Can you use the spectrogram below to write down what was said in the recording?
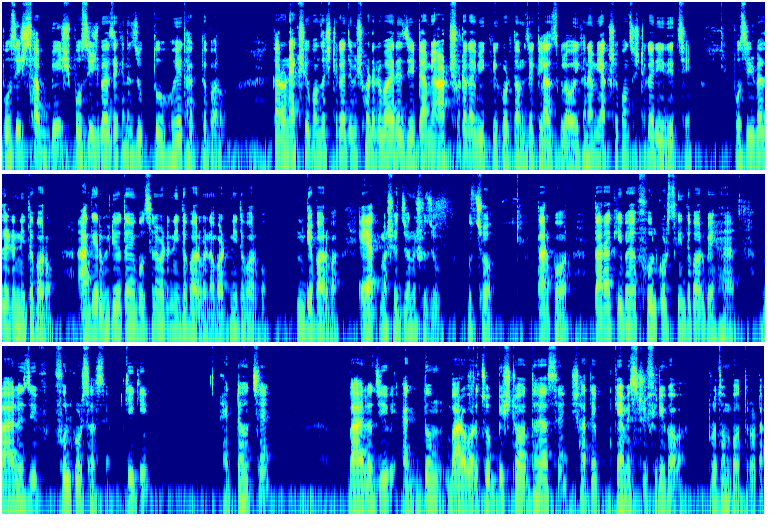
পঁচিশ ছাব্বিশ, পঁচিশ ব্যাচ এখানে যুক্ত হয়ে থাকতে পারো। কারণ একশো পঞ্চাশ টাকায় তুমি শর্টের বাইরে যেটা আমি আটশো টাকায় বিক্রি করতাম যে ক্লাসগুলো ওইখানে আমি একশো পঞ্চাশ টাকায় দিয়ে দিচ্ছি। পঁচিশ ব্যাচ এটা নিতে পারো। আগের ভিডিওতে আমি বলছিলাম এটা নিতে পারবে না বাট নিতে পারব। নিতে পারবা। এই এক মাসের জন্য সুযোগ, বুঝছ? তারপর তারা কি ভাই ফুল কোর্স কিনতে পারবে? হ্যাঁ বায়োলজি ফুল কোর্স আছে। কি কি? একটা হচ্ছে বায়োলজি একদম বারো বারো চব্বিশটা অধ্যায় আছে, সাথে কেমিস্ট্রি ফ্রি পাবা, প্রথম পত্রটা,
